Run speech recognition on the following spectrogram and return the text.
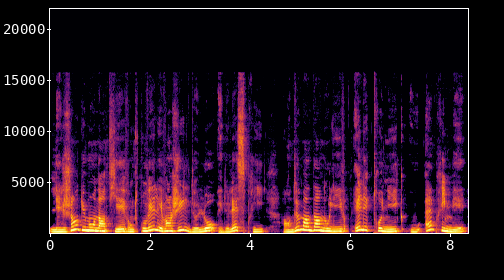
Les gens du monde entier vont trouver l'évangile de l'eau et de l'esprit en demandant nos livres électroniques ou imprimés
